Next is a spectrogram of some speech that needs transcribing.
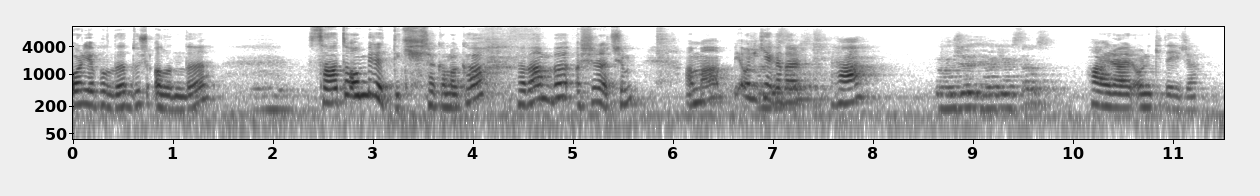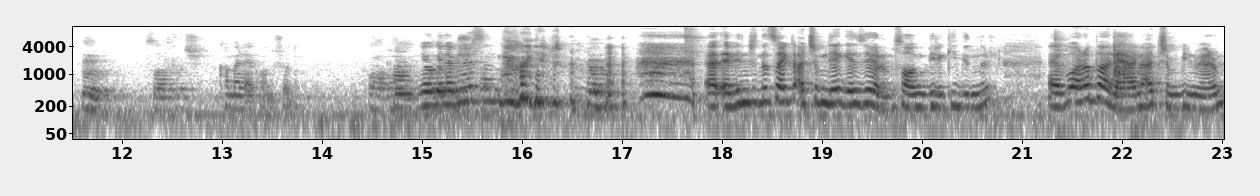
Spor yapıldı, duş alındı. Saate 11 ettik şaka maka. Ve ben böyle aşırı açım. Ama bir 12'ye kadar... Ha? Önce yemek yemek ister misin? Hayır hayır 12'de yiyeceğim. Hı. Saat kaç? Kameraya konuşuyordum. Ha, yok gelebilirsin. Hayır. evet, evin içinde sürekli açım diye geziyorum son 1-2 gündür. E, bu ara böyle yani açım bilmiyorum.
